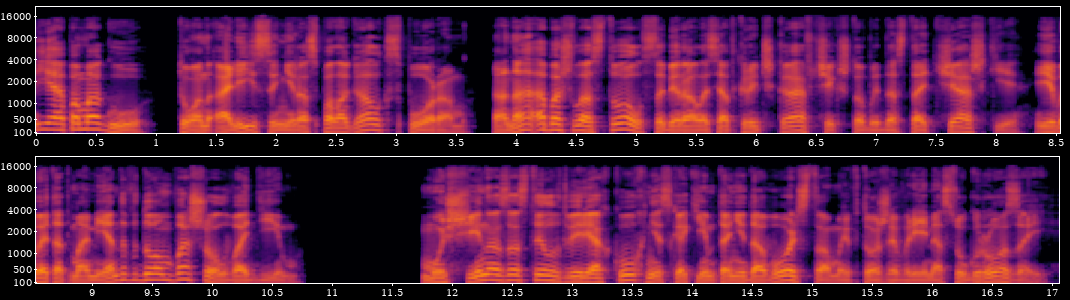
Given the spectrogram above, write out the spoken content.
«Я помогу». Тон Алисы не располагал к спорам. Она обошла стол, собиралась открыть шкафчик, чтобы достать чашки, и в этот момент в дом вошел Вадим. Мужчина застыл в дверях кухни с каким-то недовольством и в то же время с угрозой.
